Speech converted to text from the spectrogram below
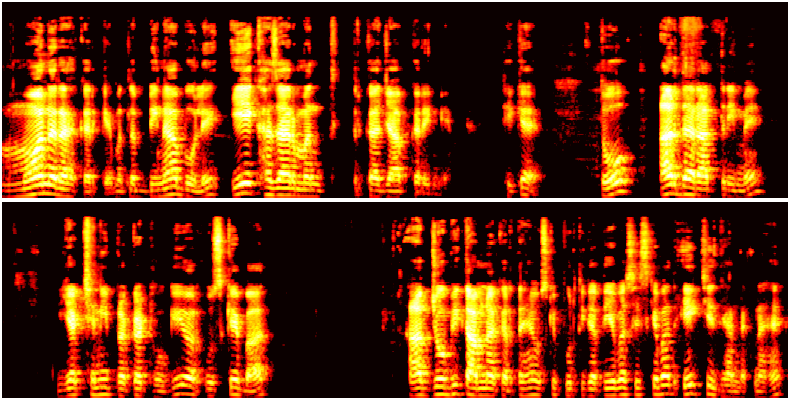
मौन रह करके मतलब बिना बोले एक हज़ार मंत्र का जाप करेंगे ठीक है? तो अर्धरात्रि में यक्षिणी प्रकट होगी और उसके बाद आप जो भी कामना करते हैं उसकी पूर्ति करती है। बस इसके बाद एक चीज़ ध्यान रखना है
